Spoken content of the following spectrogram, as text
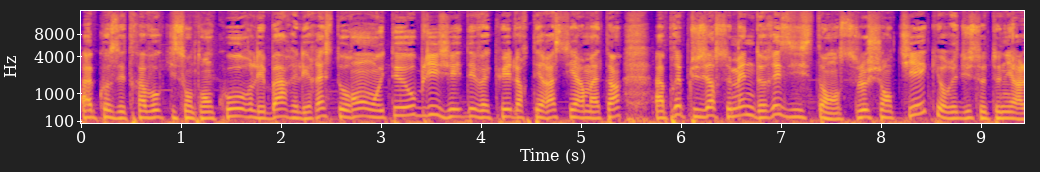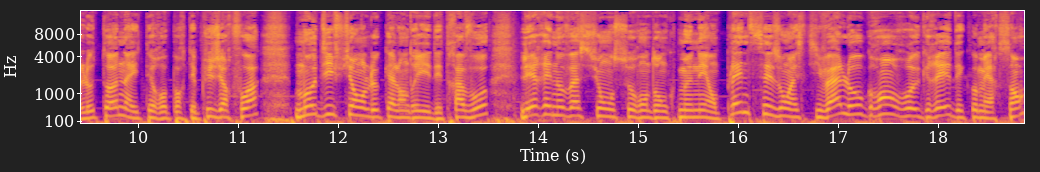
À cause des travaux qui sont en cours, les bars et les restaurants ont été obligés d'évacuer leurs terrasses hier matin après plusieurs semaines de résistance. Le chantier, qui aurait dû se tenir à l'automne, a été reporté plusieurs fois, modifiant le calendrier des travaux. Les rénovations seront donc menées en pleine saison estivale au grand regret des commerçants.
